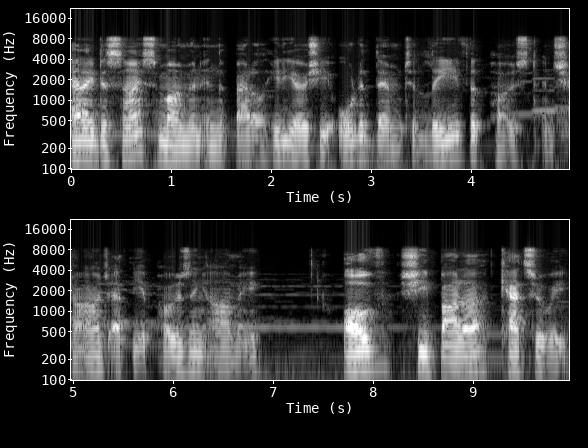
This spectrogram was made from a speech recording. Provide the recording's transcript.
At a decisive moment in the battle, Hideyoshi ordered them to leave the post and charge at the opposing army of Shibata Katsuie.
